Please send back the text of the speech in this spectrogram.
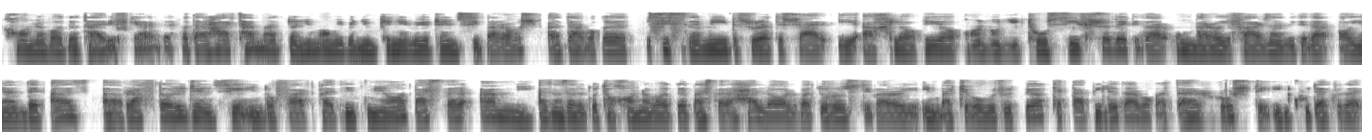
خانواده تعریف کرده و در هر تمدنی ما می‌بینیم که نیروی جنسی براش در واقع سیستمی به صورت شرعی اخلاقی یا قانونی توصیف شده که در اون برای فرزندی که در آینده از رفتار جنسی این دو فرد پدید میاد بستر امنی از نظر دو تا خانواده بستر حلال و درستی برای این بچه به وجود بیاد که قبیله در واقع در رشد این کودک و در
